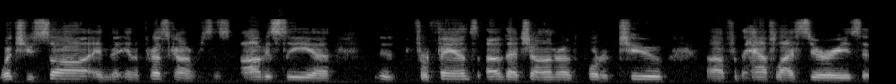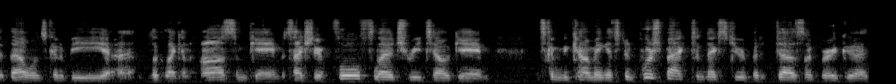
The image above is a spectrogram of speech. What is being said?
what you saw in the in the press conferences, obviously, uh, for fans of that genre, of Portal Two, uh, for the Half Life series, that one's going to be uh, look like an awesome game. It's actually a full fledged retail game. It's going to be coming. It's been pushed back to next year, but it does look very good.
